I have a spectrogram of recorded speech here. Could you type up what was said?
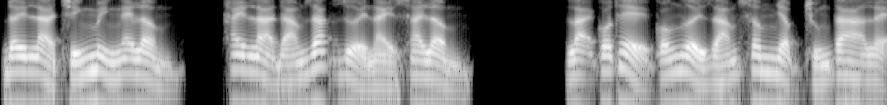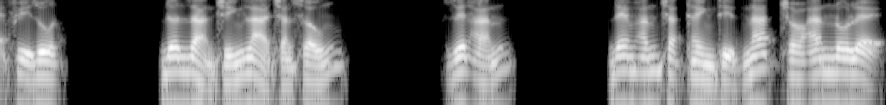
Đây là chính mình nghe lầm, hay là đám rác rưởi này sai lầm. Lại có thể có người dám xâm nhập chúng ta lệ phi rụt. Đơn giản chính là chán sống. Giết hắn. Đem hắn chặt thành thịt nát cho ăn nô lệ.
